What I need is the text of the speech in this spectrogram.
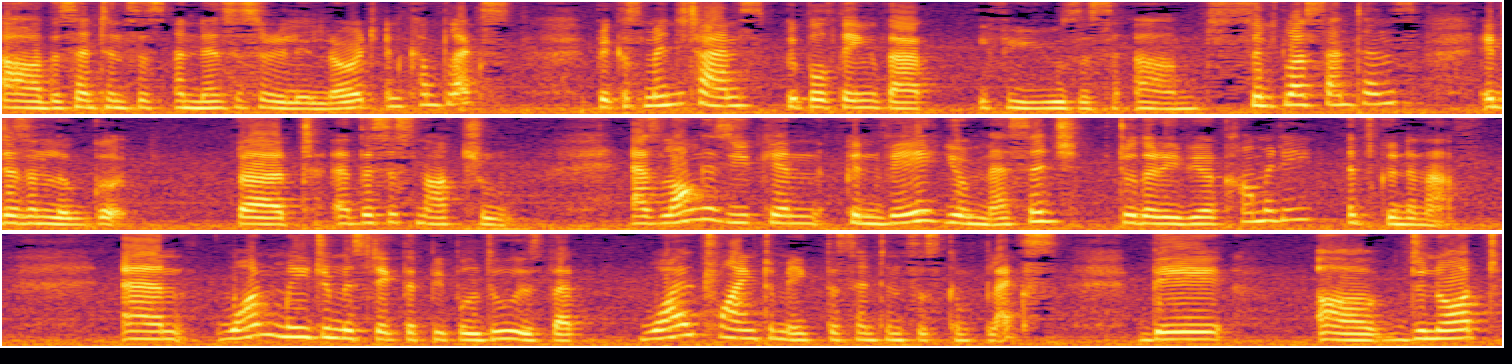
uh, the sentences unnecessarily large and complex because many times people think that if you use a um, simpler sentence it doesn't look good but uh, this is not true as long as you can convey your message to the reviewer committee, it's good enough. And one major mistake that people do is that while trying to make the sentences complex, they uh, do not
